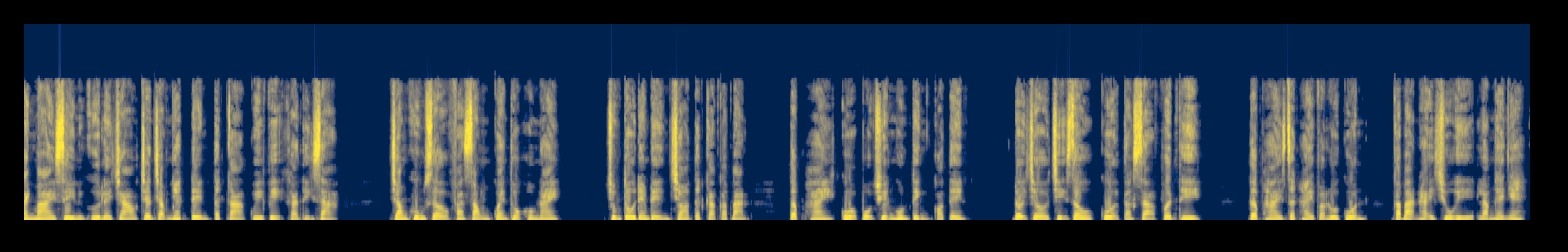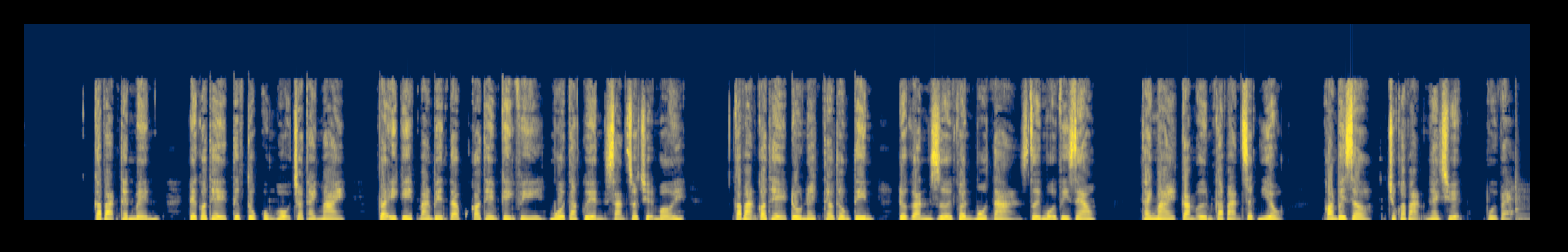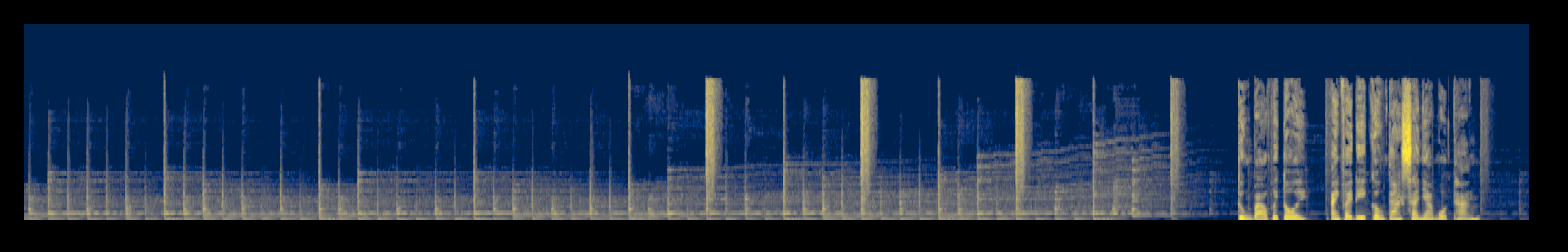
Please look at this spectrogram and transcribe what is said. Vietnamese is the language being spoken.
Thanh Mai xin gửi lời chào trân trọng nhất đến tất cả quý vị khán thính giả. Trong khung giờ phát sóng quen thuộc hôm nay, chúng tôi đem đến cho tất cả các bạn tập 2 của bộ truyện ngôn tình có tên Đợi chờ chị dâu của tác giả Vân Thi. Tập 2 rất hay và lôi cuốn, các bạn hãy chú ý lắng nghe nhé. Các bạn thân mến, để có thể tiếp tục ủng hộ cho Thanh Mai và ekip ban biên tập có thêm kinh phí mua tác quyền sản xuất chuyện mới, các bạn có thể donate theo thông tin được gắn dưới phần mô tả dưới mỗi video. Thanh Mai cảm ơn các bạn rất nhiều. Còn bây giờ, chúc các bạn nghe chuyện vui vẻ. Tùng báo với tôi, anh phải đi công tác xa nhà một tháng.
